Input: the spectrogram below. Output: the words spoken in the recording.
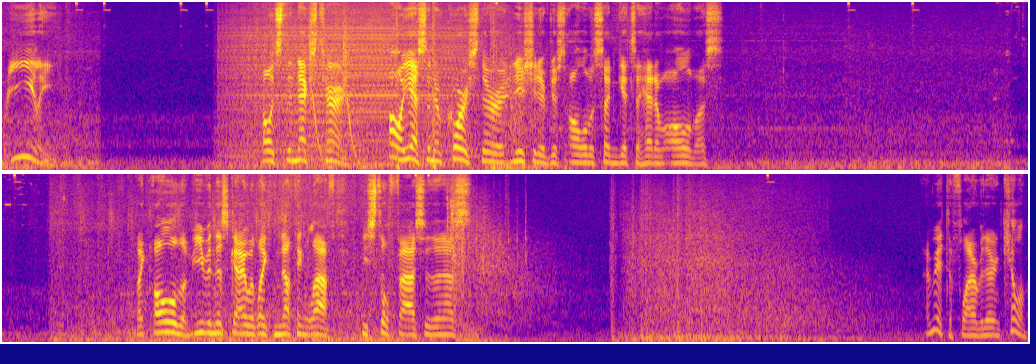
Really? Oh, it's the next turn. Oh, yes, and of course their initiative just all of a sudden gets ahead of all of us. Like all of them, even this guy with like nothing left. He's still faster than us. May have to fly over there and kill him.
